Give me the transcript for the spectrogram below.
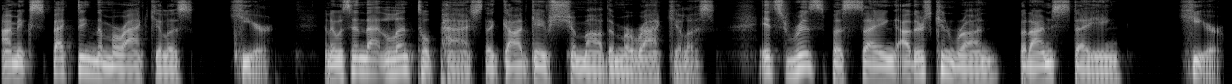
I'm expecting the miraculous here. And it was in that lentil patch that God gave Shammah the miraculous. It's Rizpah saying, Others can run, but I'm staying here.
